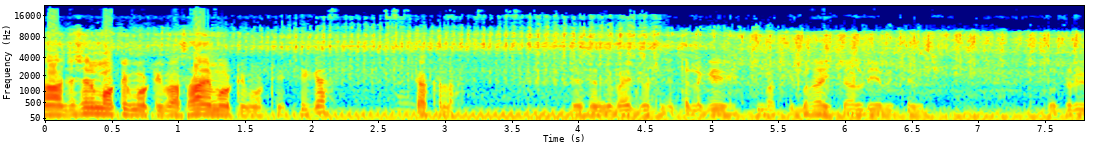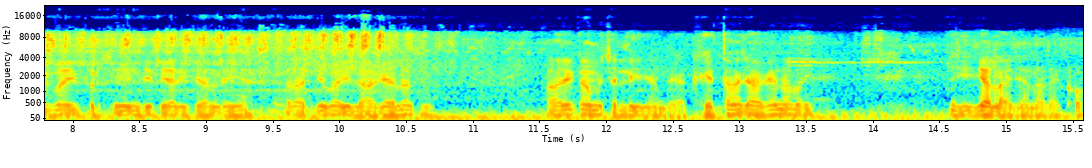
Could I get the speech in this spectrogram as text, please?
ਹਾਂ, ਜਸ਼ਨ ਮੋਟੀ ਮੋਟੀ ਬਸ, ਹਾਂ ਮੋਟੀ ਮੋਟੀ, ਠੀਕ ਹੈ ਚੱਕ ਲਾ। ਜਸ਼ਨ ਦੀ ਬਾਈ ਡਿਊਟੀ ਇੱਧਰ ਲੱਗੀ, ਬਾਕੀ ਬਹਾਈ ਚੱਲਦੀ ਹੈ ਵਿੱਚ ਵਿੱਚ। ਉਧਰ ਵੀ ਬਾਈ ਪਰਸੀਨ ਦੀ ਤਿਆਰੀ ਚੱਲ ਰਹੀ ਆ। ਰਾਜੂ ਬਾਈ ਲਾ ਗਿਆ ਲਸਣ। ਸਾਰੇ ਕੰਮ ਚੱਲੀ ਜਾਂਦੇ ਆ। ਖੇਤਾਂ ਜਾ ਕੇ ਨਾ ਬਾਈ। ਜੀਜਾ ਲੱਗ ਜਾਂਦਾ, ਦੇਖੋ।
